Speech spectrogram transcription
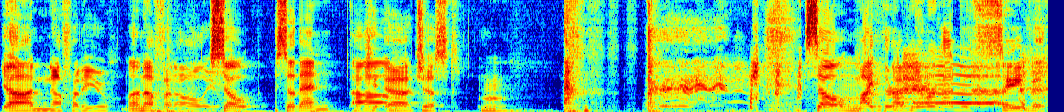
Yeah, enough out of you. Enough out of all of you. So so then um, uh, just so my third. I've never had to save it.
